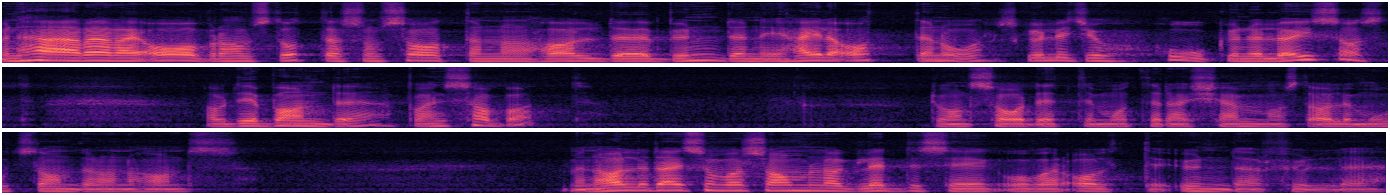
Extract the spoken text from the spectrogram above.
Men her er ei Abrahams datter som Satan hadde bunden i hele 18 år. Skulle ikke hun kunne løses av det bandet på en sabbat? Da han sa dette, måtte de skjemmes, alle motstanderne hans. Men alle de som var samla, gledde seg over alt det underfulle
